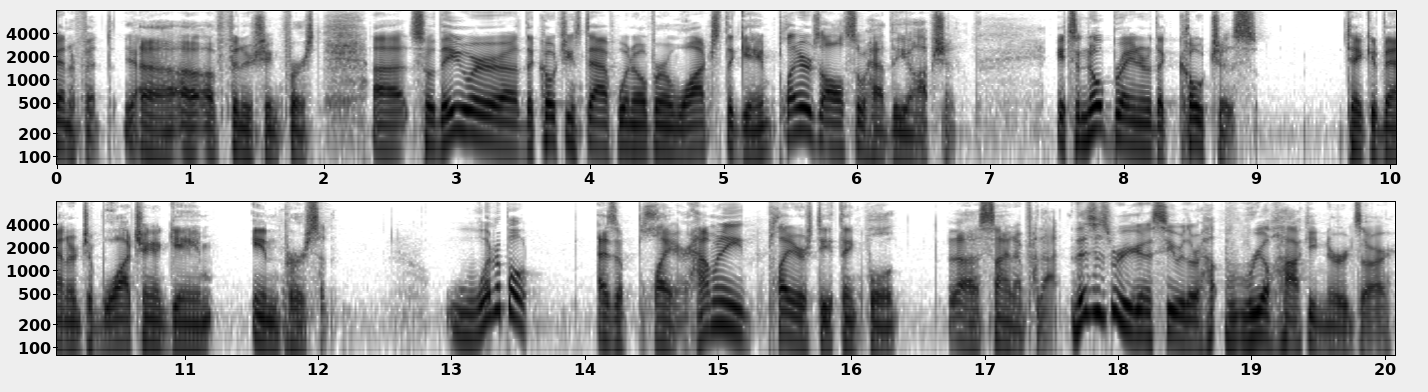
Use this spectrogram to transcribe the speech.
benefit yeah. uh, of finishing first. Uh, so they were uh, the coaching staff went over and watched the game. Players also have the option. It's a no-brainer that coaches take advantage of watching a game in person. What about as a player? How many players do you think will uh, sign up for that? This is where you're going to see where the real hockey nerds are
